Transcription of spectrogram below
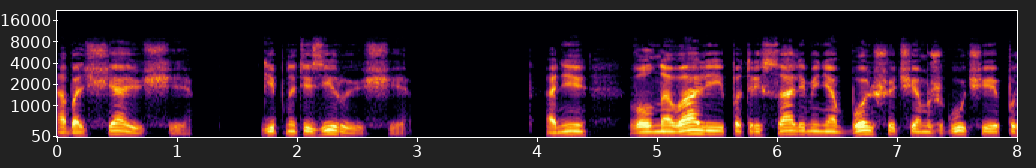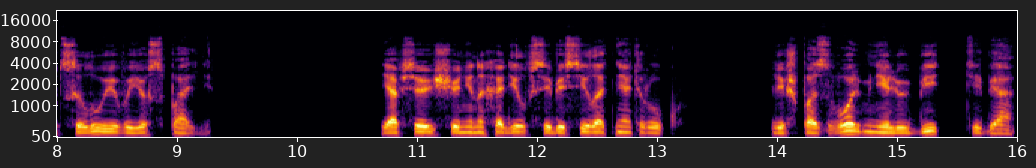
обольщающее, гипнотизирующее. Они волновали и потрясали меня больше, чем жгучие поцелуи в ее спальне. Я все еще не находил в себе сил отнять руку. «Лишь позволь мне любить тебя»,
